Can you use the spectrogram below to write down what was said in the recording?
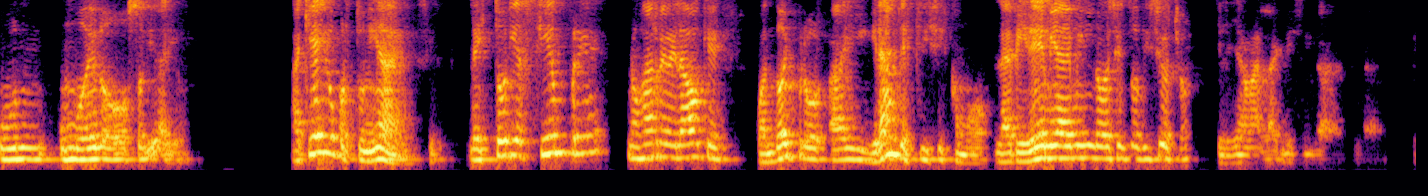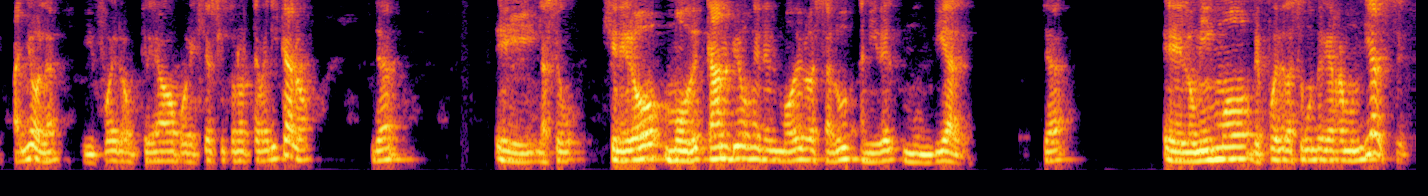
un, modelo solidario. Aquí hay oportunidades. La historia siempre nos ha revelado que cuando hay, hay grandes crisis como la epidemia de 1918, que le llaman la crisis española, y fueron creados por el ejército norteamericano, ¿ya? Y la, generó cambios en el modelo de salud a nivel mundial. ¿ya? Eh, lo mismo después de la Segunda Guerra Mundial, se,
